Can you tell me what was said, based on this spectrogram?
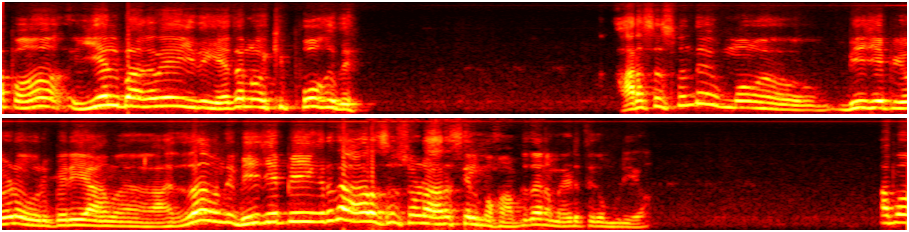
அப்போ இயல்பாகவே இது எதை நோக்கி போகுது? ஆர்எஸ்எஸ் வந்து பிஜேபியோட ஒரு பெரிய அதுதான் வந்து பிஜேபிங்கிறது ஆர்எஸ்எஸோட அரசியல் முகம். அப்படிதான் நம்ம எடுத்துக்க முடியும். அப்போ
